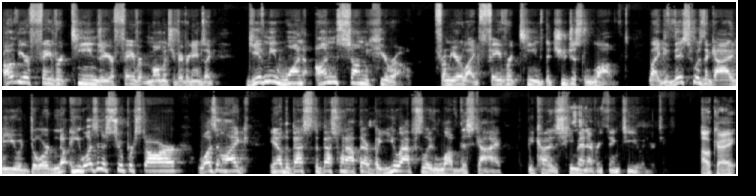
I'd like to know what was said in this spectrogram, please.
of your favorite teams or your favorite moments, your favorite games, like give me one unsung hero from your like favorite teams that you just loved. Like this was the guy that you adored. No, he wasn't a superstar, wasn't like, you know, the best, the best one out there, but you absolutely loved this guy because he meant everything to you and your team. Okay.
